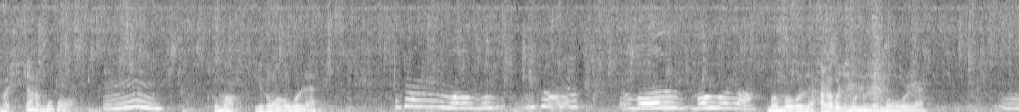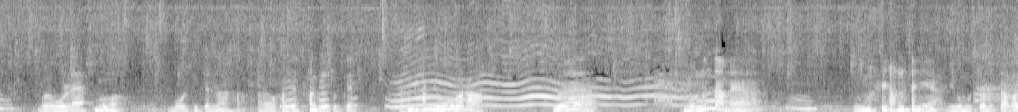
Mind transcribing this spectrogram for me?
맛있잖아, 먹어. 음 그만, 이거 좀 먹어 먹어라 뭐 먹을래? 할아버지 먹는 거 먹어볼래? 응 먹어볼래? 먹어. 먹을 수 있겠나? 아, 한 개, 한 개 줄게. 한 개, 한 개 먹어봐라. 왜? 먹는다며? 뭐 장난이야. 이거 뭐 좀 이따가.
